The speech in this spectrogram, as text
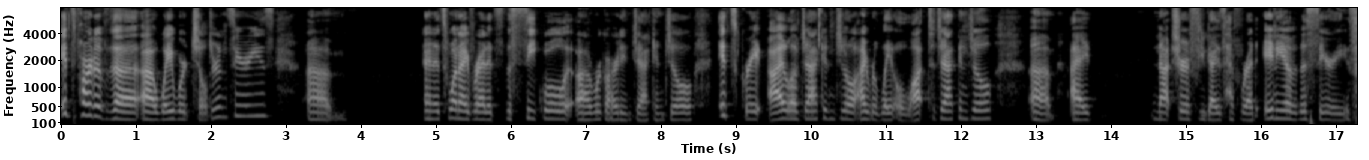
It's part of the uh, Wayward Children series, um, and it's one I've read. It's the sequel uh, regarding Jack and Jill. It's great. I love Jack and Jill. I relate a lot to Jack and Jill. Um, I not sure if you guys have read any of this series.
